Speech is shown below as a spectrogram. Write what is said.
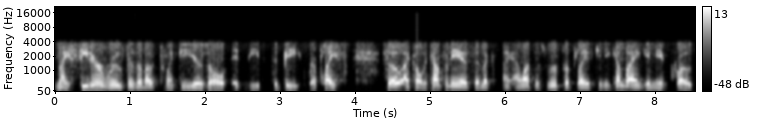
My cedar roof is about 20 years old. It needs to be replaced. So I called the company. I said, look, I, I want this roof replaced. Can you come by and give me a quote?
